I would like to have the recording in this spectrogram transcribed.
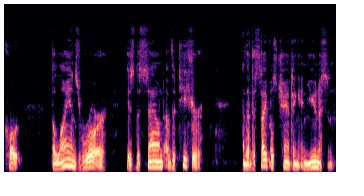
quote, The lion's roar is the sound of the teacher, and the disciples chanting in unison.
